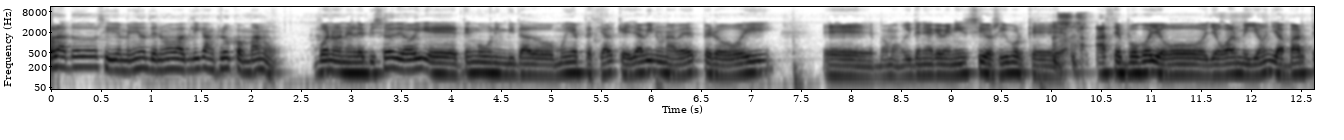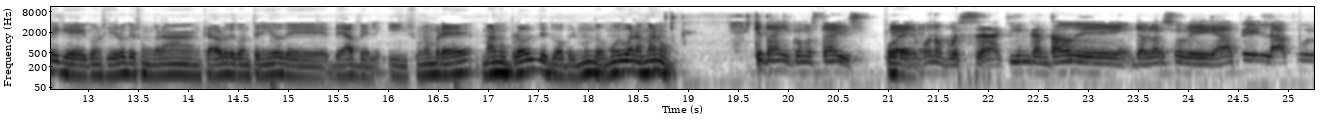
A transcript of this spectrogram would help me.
Hola a todos y bienvenidos de nuevo a Click and Clock con Manu. Bueno, en el episodio de hoy eh, tengo un invitado muy especial que ya vino una vez, pero hoy, eh, vamos, hoy tenía que venir sí o sí porque hace poco llegó, llegó al millón y aparte que considero que es un gran creador de contenido de, de Apple y su nombre es Manu Prol de Tu Apple Mundo. Muy buenas, Manu. ¿Qué tal? ¿Cómo estáis? Pues- Eh, bueno, pues aquí encantado de, de hablar sobre Apple, Apple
